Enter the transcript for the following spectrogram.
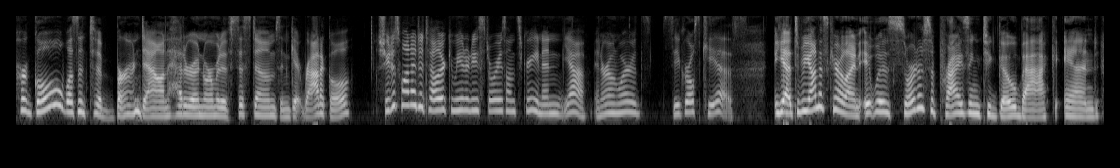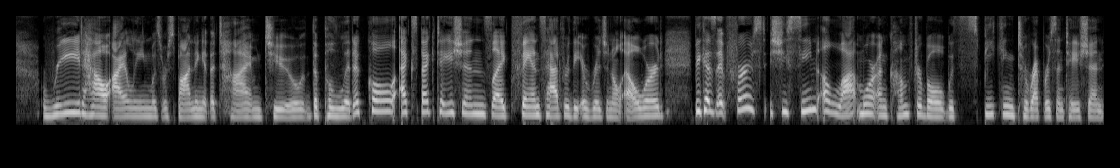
her goal wasn't to burn down heteronormative systems and get radical. She just wanted to tell her community stories on screen and, yeah, in her own words, see girls kiss. Yeah, to be honest, Caroline, it was sort of surprising to go back and read how Ilene was responding at the time to the political expectations like fans had for the original L word. Because at first, she seemed a lot more uncomfortable with speaking to representation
